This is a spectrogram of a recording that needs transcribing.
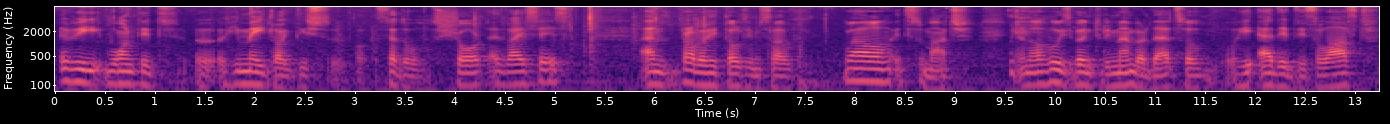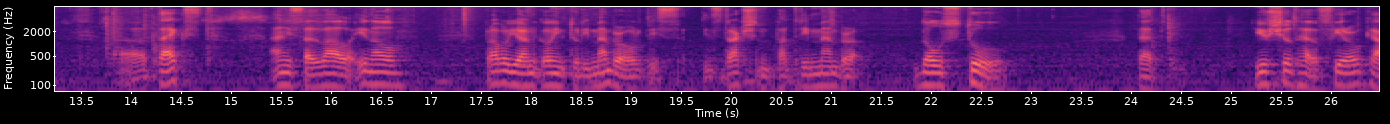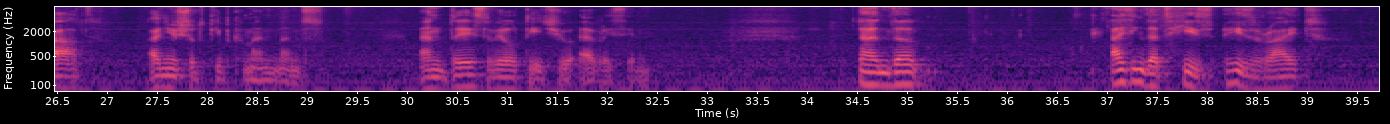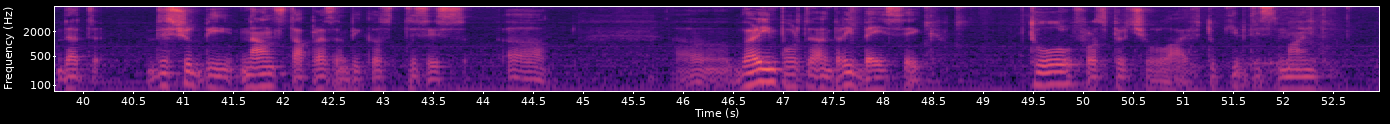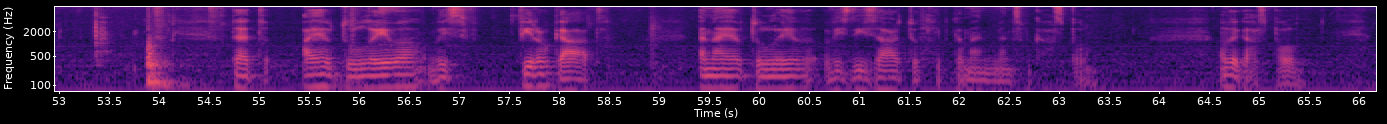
we wanted, uh, he made like this uh, set of short advices, and probably told himself, well, it's too much. You know, who is going to remember that? So he added this last uh, text, and he said, well, you know, probably you aren't going to remember all this instruction, but remember those two that you should have fear of God and you should keep commandments. And this will teach you everything. And uh, i think that he's he's right that this should be non-stop present because this is uh, uh, very important and very basic tool for spiritual life to keep this in mind that I have to live with fear of God and I have to live with desire to keep commandments of gospel of the gospel.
